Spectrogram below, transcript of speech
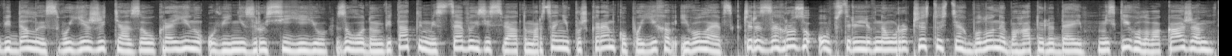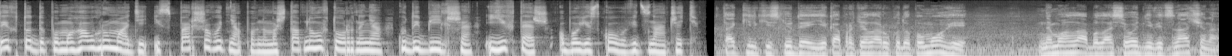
віддали своє життя за Україну у війні з Росією. Згодом вітати місцевих зі святом Арсеній Пушкаренко поїхав і в Олевськ. Через загрозу обстрілів на урочистостях було небагато людей. Міський голова каже, тих, хто допомагав громаді із першого дня повномасштабного вторгнення, куди більше, і їх теж обов'язково відзначать. Та кількість людей, яка протягла руку допомоги, не могла була сьогодні відзначена.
